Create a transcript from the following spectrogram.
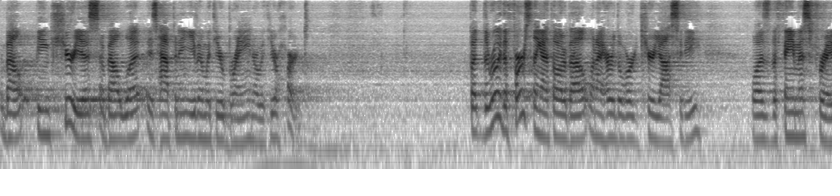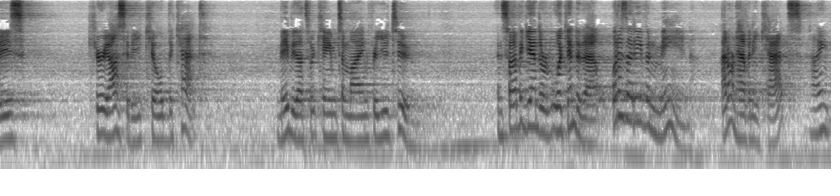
about being curious about what is happening even with your brain or with your heart. But the, really, the first thing I thought about when I heard the word curiosity was the famous phrase, curiosity killed the cat. Maybe that's what came to mind for you too. And so I began to look into that. What does that even mean? I don't have any cats. I think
